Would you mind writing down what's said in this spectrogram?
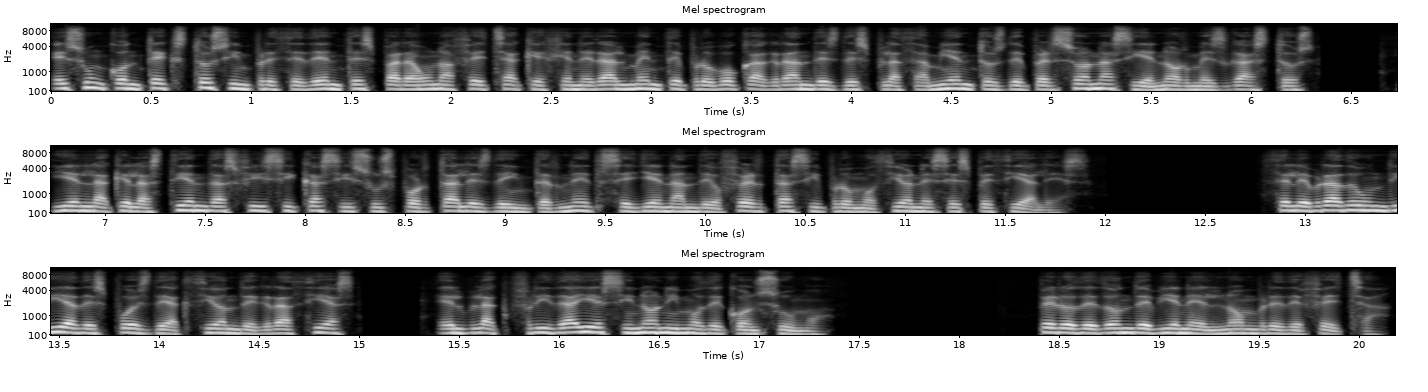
Es un contexto sin precedentes para una fecha que generalmente provoca grandes desplazamientos de personas y enormes gastos, y en la que las tiendas físicas y sus portales de Internet se llenan de ofertas y promociones especiales. Celebrado un día después de Acción de Gracias, el Black Friday es sinónimo de consumo. Pero ¿de dónde viene el nombre de fecha?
